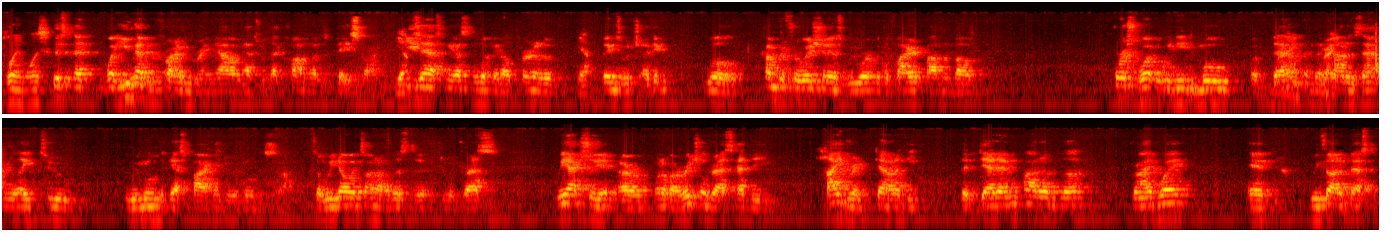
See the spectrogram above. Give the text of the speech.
plan was? This, that, what you have in front of you right now, that's what that comment is based on. Yep. He's asking us to look at alternative Yep. things, which I think will come to fruition as we work with the fire department about, first, what do we need to move for them, and then how does that relate to, remove the guest parking, to remove the snow? So we know it's on our list to, to address. We actually, our, one of our original drafts had the hydrant down at the, the dead end part of the driveway, and we thought it best to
